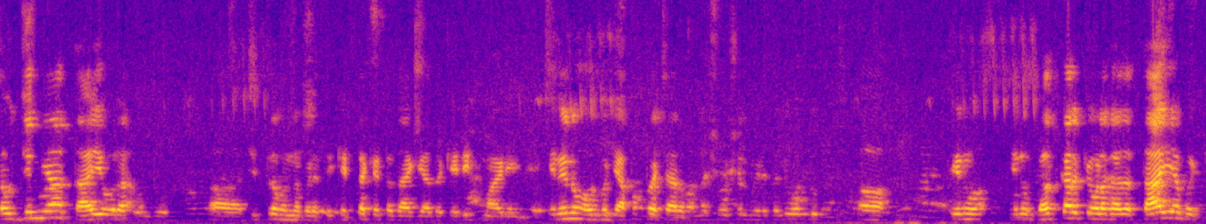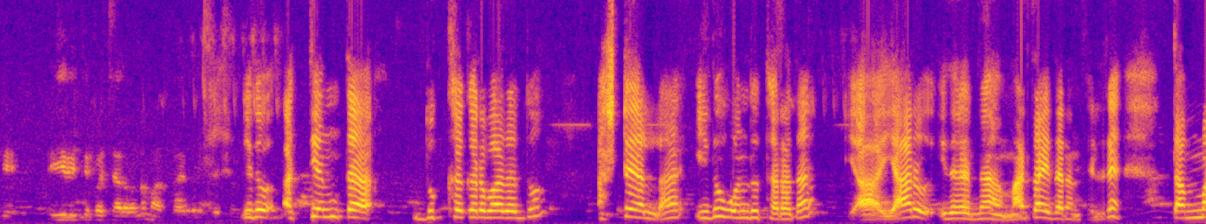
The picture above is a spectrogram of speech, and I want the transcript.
ಸೌಜನ್ಯ ತಾಯಿಯವರ ಒಂದು ಚಿತ್ರವನ್ನು ಬೆಳೆಸಿ ಕೆಟ್ಟ ಕೆಟ್ಟದಾಗಿ ಅದಕ್ಕೆ ಎಡಿಟ್ ಮಾಡಿ, ಏನೇನೋ ಅವ್ರ ಬಗ್ಗೆ ಅಪಪ್ರಚಾರವನ್ನ ಸೋಷಿಯಲ್ ಮೀಡಿಯಾದಲ್ಲಿ ಒಂದು ಏನು ಏನು ಬಲಾತ್ಕಾರಕ್ಕೆ ಒಳಗಾದ ತಾಯಿಯ ಬಗ್ಗೆ ಈ ರೀತಿ ಪ್ರಚಾರವನ್ನು ಮಾಡ್ತಾ ಇದ್ದಾರೆ. ಇದು ಅತ್ಯಂತ ದುಃಖಕರವಾದದ್ದು. ಅಷ್ಟೇ ಅಲ್ಲ, ಇದು ಒಂದು ಥರದ ಯಾರು ಇದನ್ನ ಮಾಡ್ತಾ ಇದ್ದಾರೆ ಅಂತ ಹೇಳಿದ್ರೆ, ತಮ್ಮ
